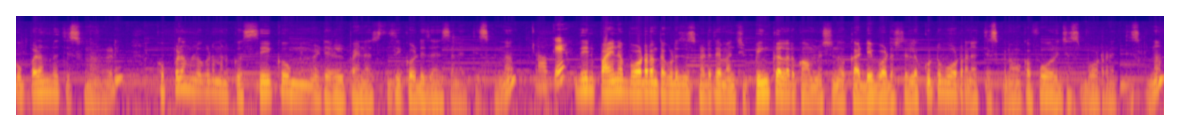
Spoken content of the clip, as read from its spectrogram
కుప్పడంలో తీసుకున్నాం అండి. కుప్పడంలో కూడా మనకు సీకో మెటీరియల్ పైన సీకో డిజైన్స్ అనేది తీసుకున్నాం ఓకే. దీని పైన బార్డర్ అంతా కూడా చూసుకున్నట్టయితే మంచి పింక్ కలర్ కాంబినేషన్ కడ్డీ బార్డర్ స్టైల్లో కుట్టు బార్డర్ అనేది తీసుకున్నాం ఒక ఫోర్ ఇంచెస్ బార్డర్ అనేది తీసుకున్నాం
